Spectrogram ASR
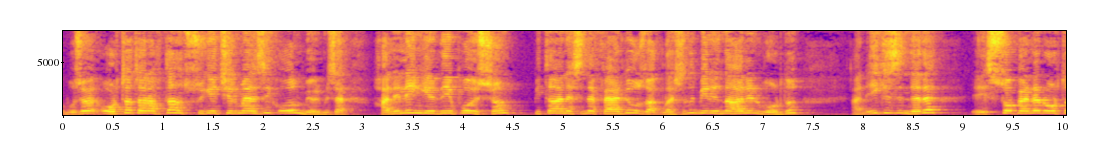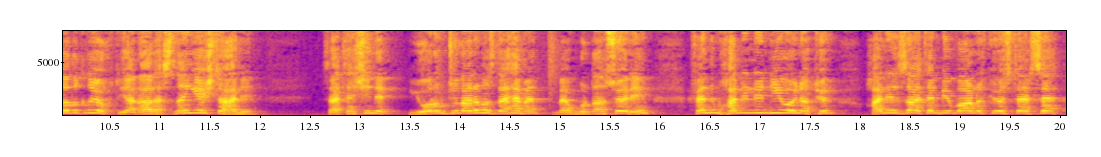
bu sefer orta taraftan su geçirmezlik olmuyor. Mesela Halil'in girdiği pozisyon bir tanesinde Ferdi uzaklaştırdı. Birinde Halil vurdu. Yani ikisinde de e, stoperler ortalıkta yoktu. Yani arasından geçti Halil. Zaten şimdi yorumcularımız da hemen ben buradan söyleyeyim. Efendim Halil'i niye oynatıyor? Halil zaten bir varlık gösterse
